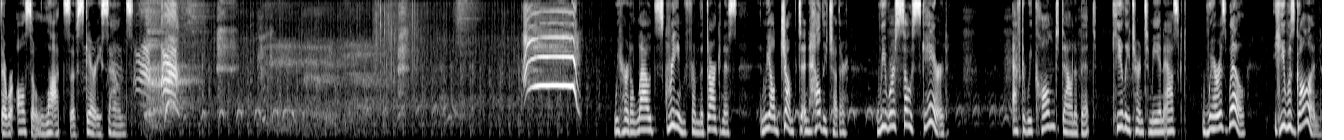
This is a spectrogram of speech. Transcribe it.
There were also lots of scary sounds. We heard a loud scream from the darkness, and we all jumped and held each other. We were so scared. After we calmed down a bit, Keely turned to me and asked, Where is Will? He was gone.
